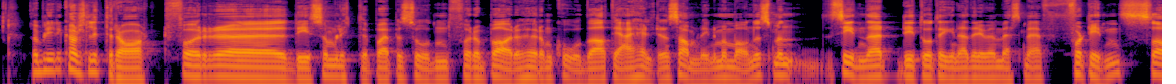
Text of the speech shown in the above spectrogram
Nå blir det kanskje litt rart for uh, de som lytter på episoden for å bare høre om kode, at jeg hele tiden sammenligner med manus, men siden det er de to tingene jeg driver mest med for tiden, så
